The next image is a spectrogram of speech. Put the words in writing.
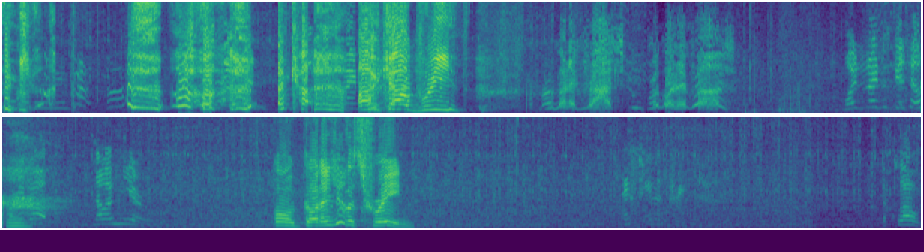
My god! I can't, I can't breathe. We're gonna crash! We're gonna crash! Why did I just get teleported up? Now I'm here. Oh god, I hear the train. I see the tree. The cloud.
